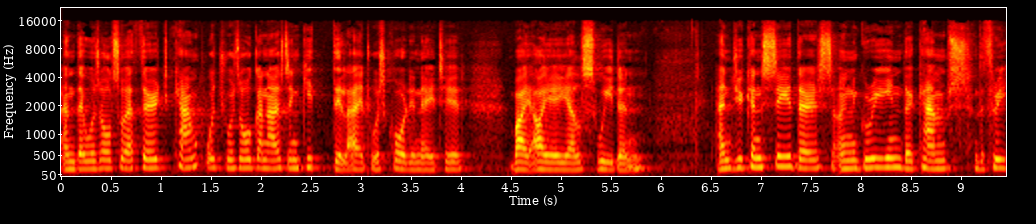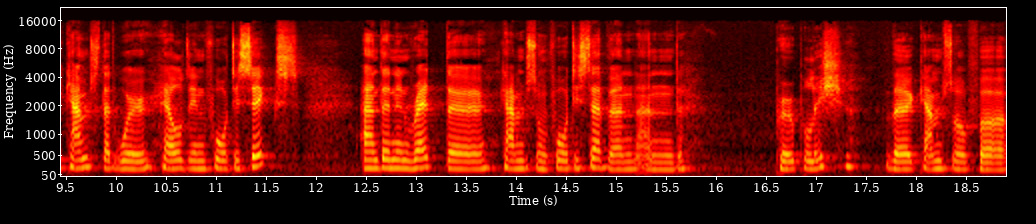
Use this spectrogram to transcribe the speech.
and there was also a third camp, which was organized in Kittilä. It was coordinated by IAL Sweden. And you can see there's in green the camps, the three camps that were held in 46, and then in red the camps from 47 and purplish the camps of uh,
